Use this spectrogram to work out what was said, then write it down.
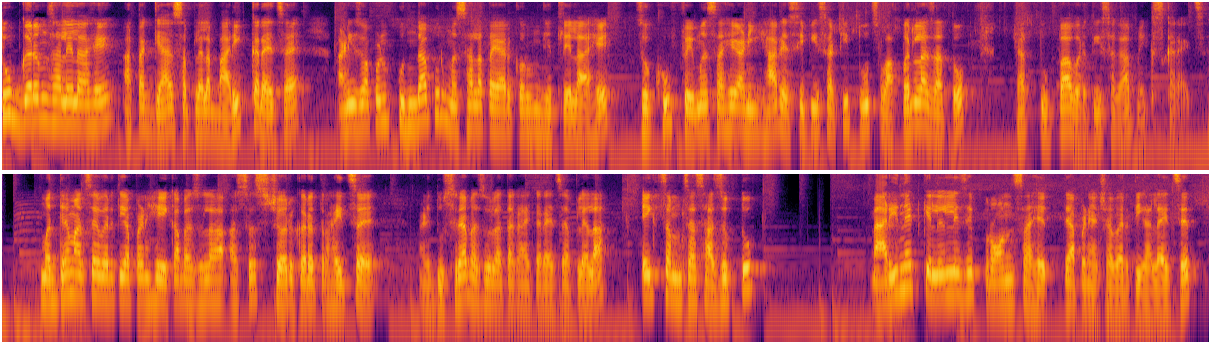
तूप गरम झालेलं आहे. आता गॅस आपल्याला बारीक करायचा आहे आणि जो आपण कुंदापूर मसाला तयार करून घेतलेला आहे जो खूप फेमस आहे आणि ह्या रेसिपीसाठी तोच वापरला जातो ह्या तुपावरती सगळा मिक्स करायचा. मध्यम आचेवरती आपण हे एका बाजूला असं स्टर करत राहायचं आहे आणि दुसऱ्या बाजूला आता काय करायचं आपल्याला? एक चमचा साजूक तूप मॅरिनेट केलेले जे प्रॉन्स आहेत ते आपण याच्यावरती घालायचे. आहेत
